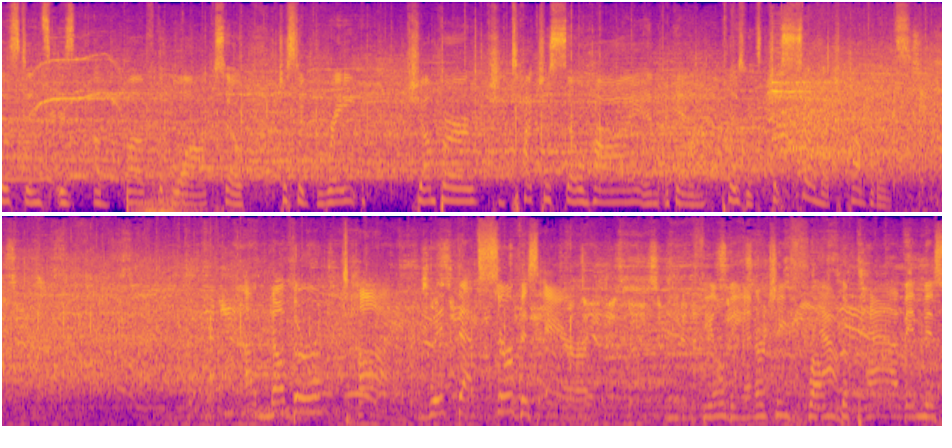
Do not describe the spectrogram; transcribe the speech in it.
distance is above the block. So just a great jumper. She touches so high, and again, plays with just so much confidence. Another tie with that service air. You can feel the energy from Yeah. the Pav in this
